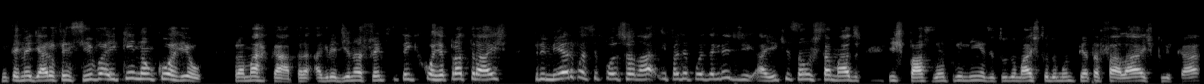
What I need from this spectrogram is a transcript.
intermediário ofensivo. Aí quem não correu para marcar, para agredir na frente, tem que correr para trás primeiro para se posicionar e para depois agredir. Aí que são os chamados espaços entre linhas e tudo mais, que todo mundo tenta falar, explicar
